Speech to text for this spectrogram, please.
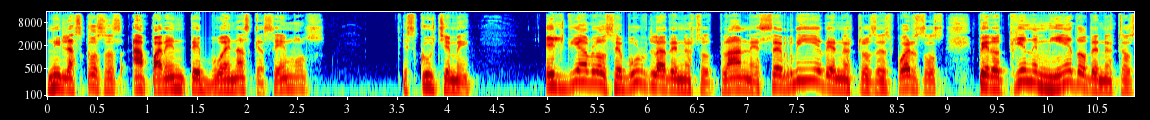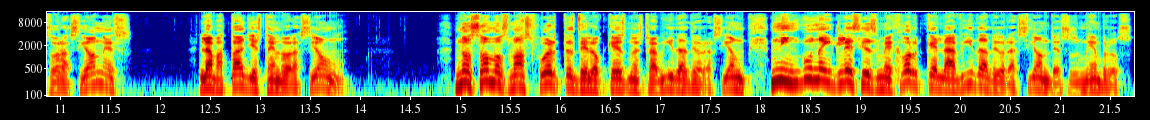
ni las cosas aparente buenas que hacemos. Escúcheme, el diablo se burla de nuestros planes, se ríe de nuestros esfuerzos, pero tiene miedo de nuestras oraciones. La batalla está en la oración. No somos más fuertes de lo que es nuestra vida de oración. Ninguna iglesia es mejor que la vida de oración de sus miembros.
